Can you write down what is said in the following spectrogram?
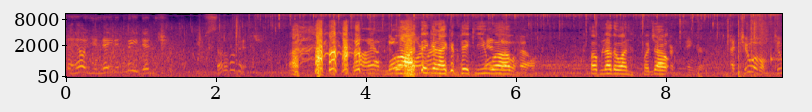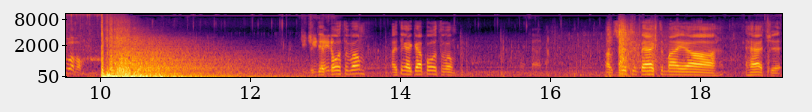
The hell, you naded me, didn't you? You son of a bitch. Now I have no well, I armor figured I could pick you up. health. Oh, another one. Watch out. Finger. Uh, two of them. Two of them. Did you You get both of them? I think I got both of them. them? Okay. I'm switching back to my uh, hatchet.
